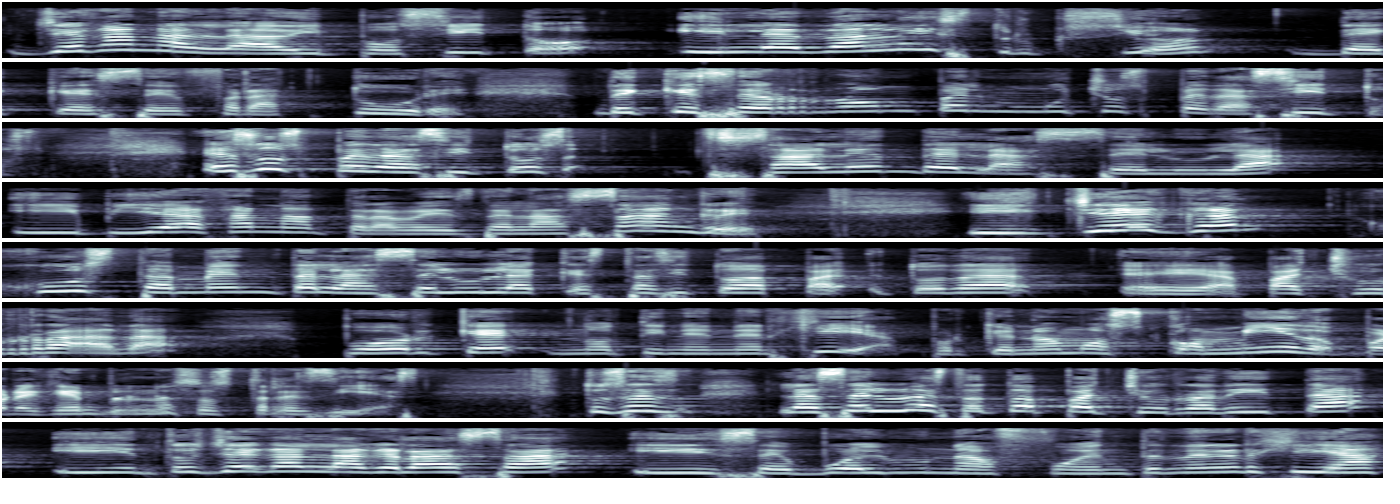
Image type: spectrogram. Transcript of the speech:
llegan al adipocito y le dan la instrucción de que se fracture, de que se rompen muchos pedacitos. Esos pedacitos salen de la célula y viajan a través de la sangre y llegan justamente a la célula que está así toda, toda eh, apachurrada porque no tiene energía, porque no hemos comido, por ejemplo, en esos tres días. Entonces, la célula está toda apachurradita y entonces llega la grasa y se vuelve una fuente de energía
